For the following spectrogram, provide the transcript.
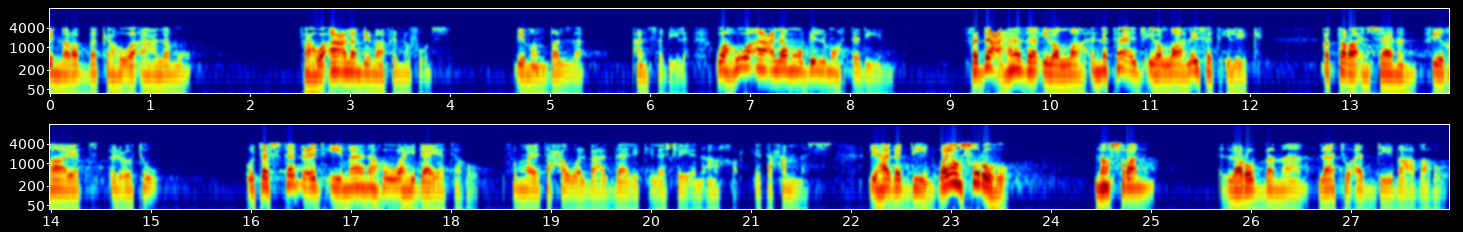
إن ربك هو أعلم. فهو أعلم بما في النفوس. بمن ضل عن سبيله. وهو أعلم بالمهتدين. فدع هذا إلى الله. النتائج إلى الله ليست إليك. قد ترى إنسانا في غاية العتو. وتستبعد إيمانه وهدايته. ثم يتحول بعد ذلك إلى شيء آخر يتحمس لهذا الدين وينصره. نصرا لربما لا تؤدي بعضه.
